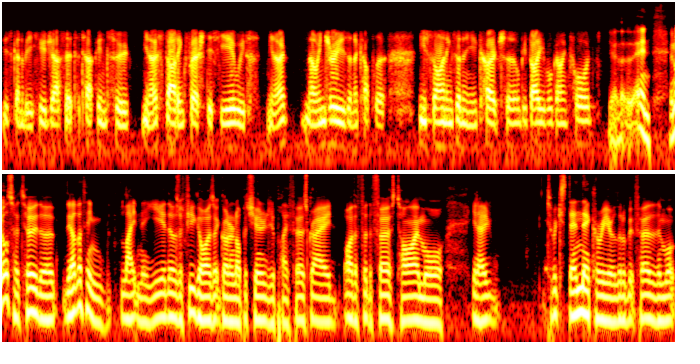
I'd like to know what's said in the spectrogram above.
is going to be a huge asset to tap into, you know, starting fresh this year with, you know, no injuries and a couple of new signings and a new coach. So it'll be valuable going forward. Yeah, and and also too the the other thing late in the year there was a few guys that got an opportunity to play first grade either for the first time or you know to extend their career a little bit further than what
